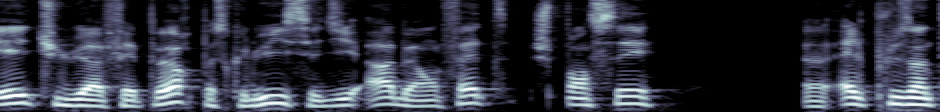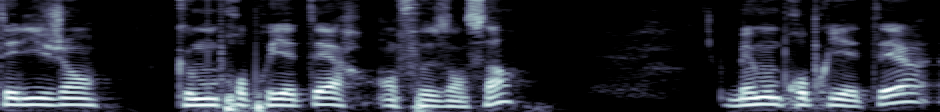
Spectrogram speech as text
et tu lui as fait peur parce que lui il s'est dit ah ben en fait je pensais être plus intelligent que mon propriétaire en faisant ça, mais mon propriétaire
